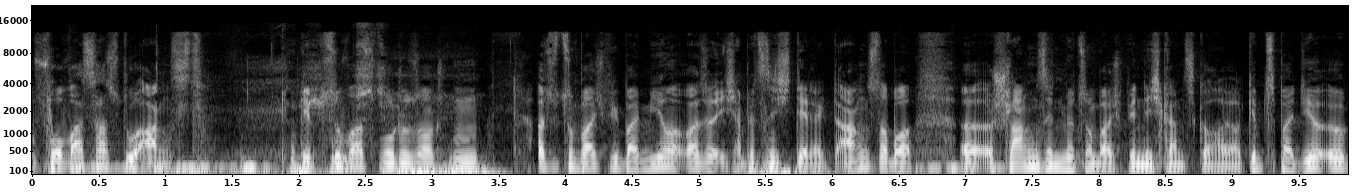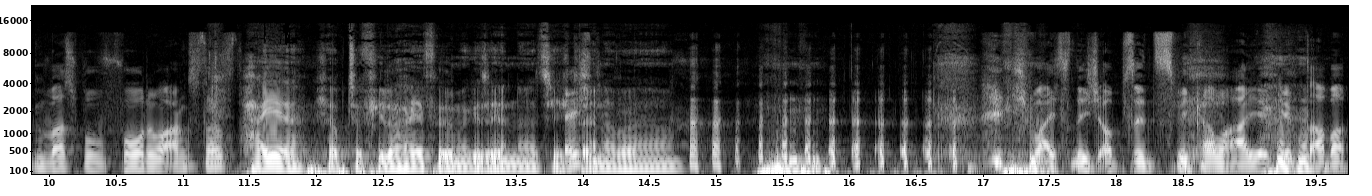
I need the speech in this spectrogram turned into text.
vor was hast du Angst? Gibt es sowas, wo du sagst, mh, hm, also zum Beispiel bei mir, also ich habe jetzt nicht direkt Angst, aber äh, Schlangen sind mir zum Beispiel nicht ganz geheuer. Gibt es bei dir irgendwas, wovor du Angst hast? Haie. Ich habe zu viele Haie-Filme gesehen, als ich Echt? kleiner war, ja. ich weiß nicht, ob es in Zwickau Haie gibt, aber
